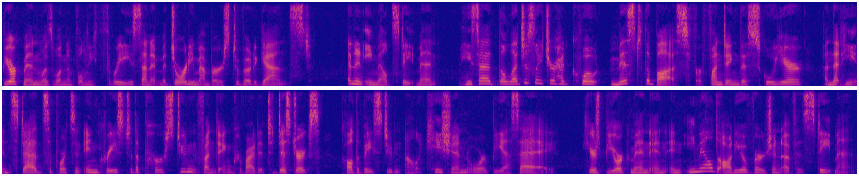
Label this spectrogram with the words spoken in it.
Bjorkman was one of only three Senate majority members to vote against. In an emailed statement, he said the legislature had, quote, missed the bus for funding this school year and that he instead supports an increase to the per student funding provided to districts called the Base Student Allocation, or BSA. Here's Bjorkman in an emailed audio version of his statement.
